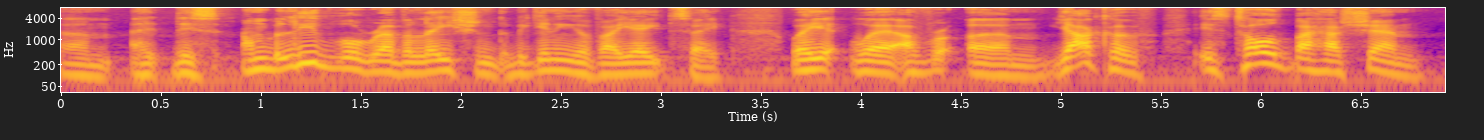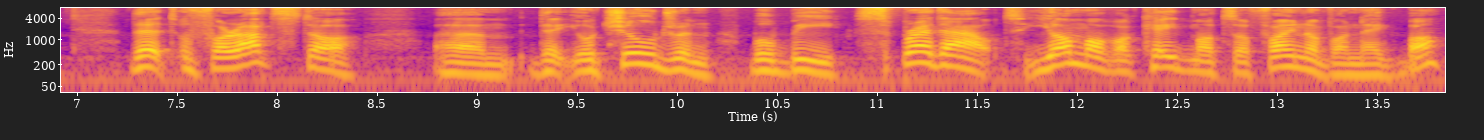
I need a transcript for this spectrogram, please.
um, uh, this unbelievable revelation at the beginning of Vayetze, where, where um, Yaakov is told by Hashem that ufaratzta um, that your children will be spread out, Yomov Aked Matzafonov Negba,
